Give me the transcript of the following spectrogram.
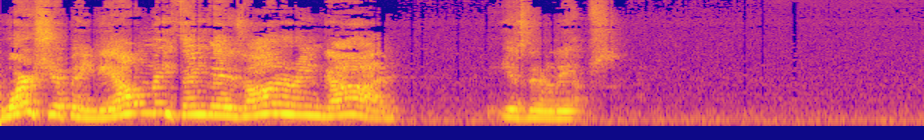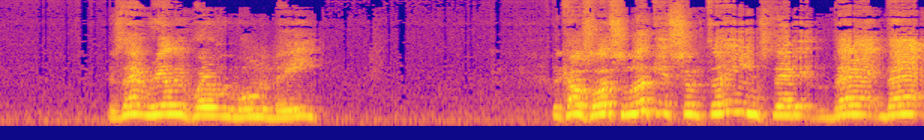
worshiping, the only thing that is honoring God is their lips. Is that really where we want to be? Because let's look at some things that it, that that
